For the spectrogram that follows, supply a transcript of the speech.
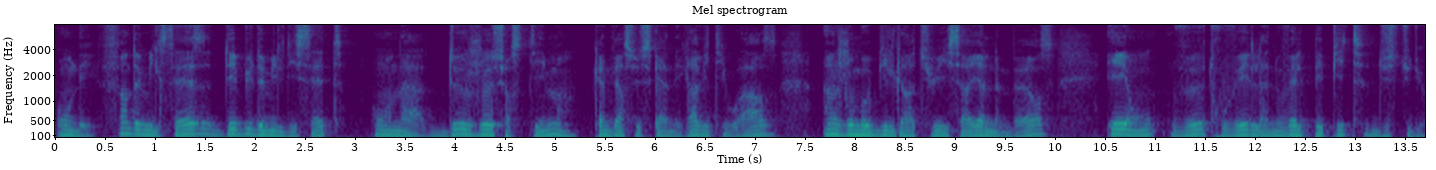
On est fin 2016, début 2017, on a deux jeux sur Steam, Can vs Can et Gravity Wars, un jeu mobile gratuit Serial Numbers, et on veut trouver la nouvelle pépite du studio.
